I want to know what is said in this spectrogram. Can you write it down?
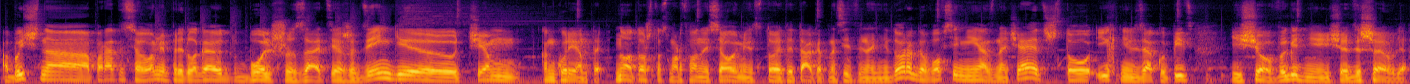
Обычно аппараты Xiaomi предлагают больше за те же деньги, чем конкуренты. Но то, что смартфоны Xiaomi стоят и так относительно недорого, вовсе не означает, что их нельзя купить еще выгоднее, еще дешевле.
